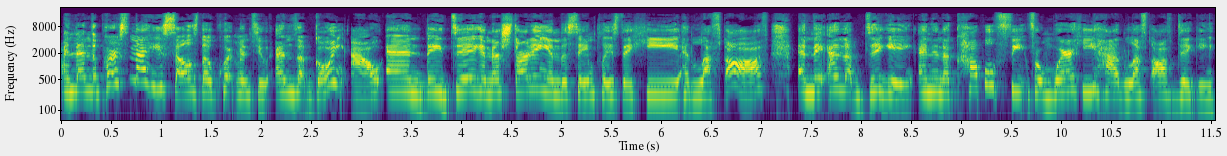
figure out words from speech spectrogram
And then the person that he sells the equipment to ends up going out and they dig and they're starting in the same place that he had left off and they end up digging and in a couple feet from where he had left off digging,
